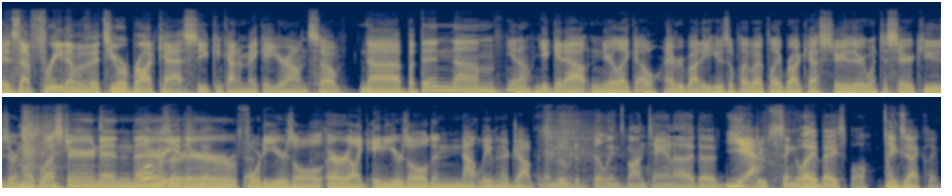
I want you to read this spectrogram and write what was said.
it's that freedom of it's your broadcast, so you can kind of make it your own. So, nah, but then um, you know, you get out and you're like, oh, everybody who's a play-by-play broadcaster either went to Syracuse or Northwestern, and they're either 40 years old or like 80 years old and not leaving their job. And they moved to Billings, Montana to Yeah. do single A baseball. Exactly.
